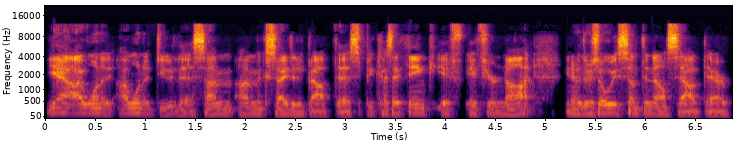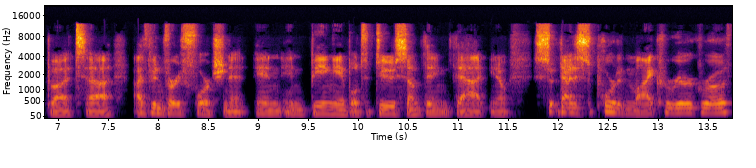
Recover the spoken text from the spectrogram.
yeah i want to i want to do this. I'm i'm excited about this because i think if if you're not you know there's always something else out there but uh, i've been very fortunate in in being able to do something that you know so that has supported my career growth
